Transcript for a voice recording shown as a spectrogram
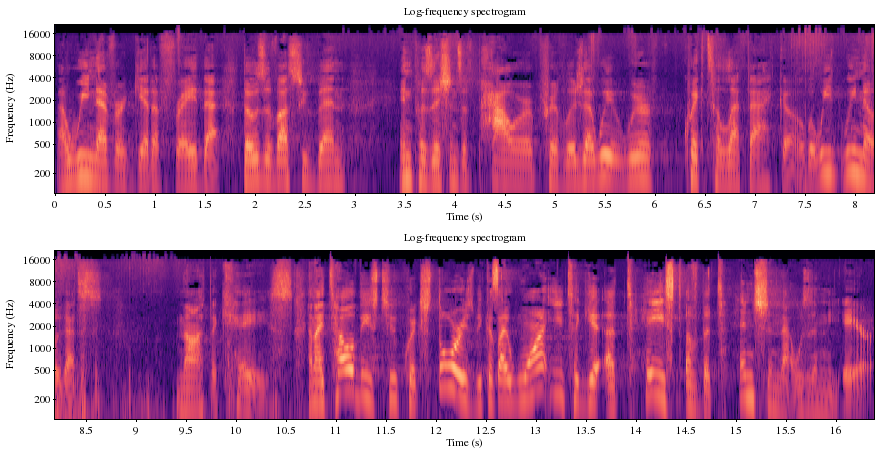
that we never get afraid, that those of us who've been in positions of power or privilege, that we, we're quick to let that go. But we, we know that's not the case. And I tell these two quick stories because I want you to get a taste of the tension that was in the air.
